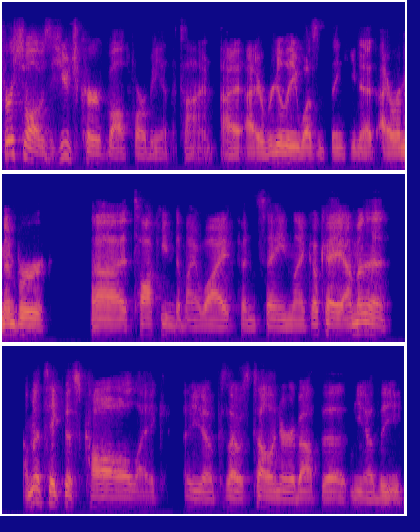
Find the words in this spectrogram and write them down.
first of all, it was a huge curveball for me at the time. I, I really wasn't thinking it. I remember uh, talking to my wife and saying like, okay, I'm gonna I'm gonna take this call, like you know, because I was telling her about the you know the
